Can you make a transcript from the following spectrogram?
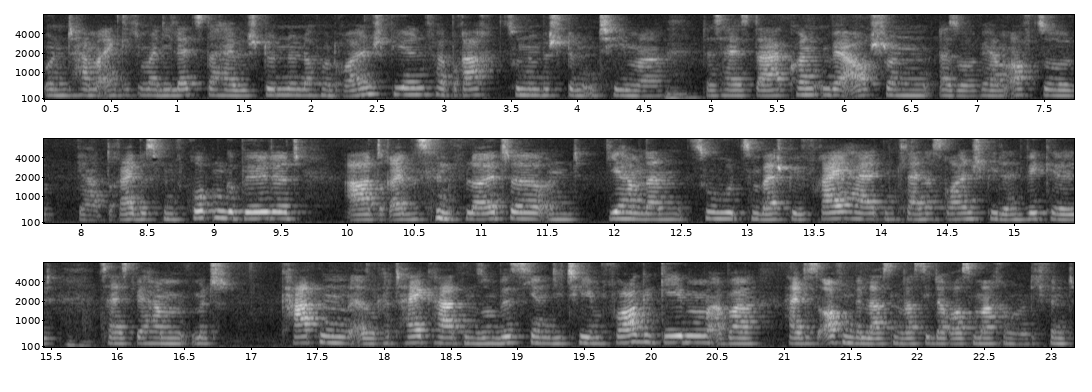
und haben eigentlich immer die letzte halbe Stunde noch mit Rollenspielen verbracht zu einem bestimmten Thema. Mhm. Das heißt, da konnten wir auch schon, also wir haben oft so ja, drei bis fünf Gruppen gebildet, A, drei bis fünf Leute und die haben dann zu zum Beispiel Freiheit ein kleines Rollenspiel entwickelt. Mhm. Das heißt, wir haben mit Karten, also Karteikarten, so ein bisschen die Themen vorgegeben, aber halt es offen gelassen, was sie daraus machen. Und ich finde,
